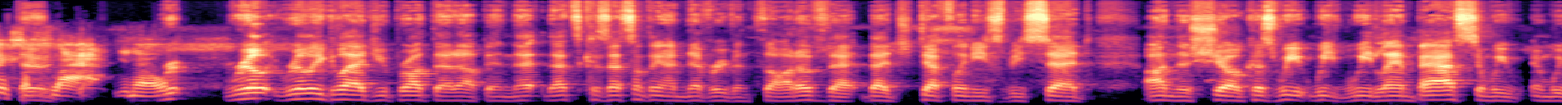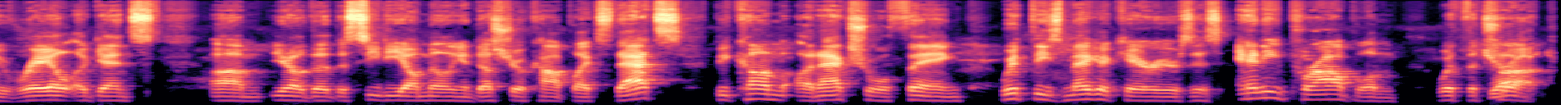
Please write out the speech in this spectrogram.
Fix Dude, a flat, you know. Re- really, really glad you brought that up, and that that's because that's something I never even thought of. That that definitely needs to be said on this show because we we we lambast and we and we rail against um, you know the the CDL milling industrial complex. That's become an actual thing with these mega carriers is any problem with the truck. Yeah.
